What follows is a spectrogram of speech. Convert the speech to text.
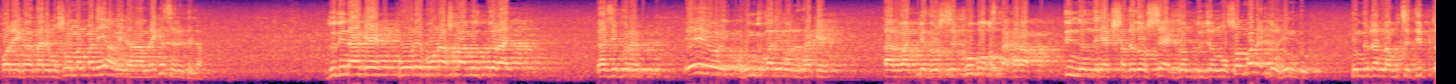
পরে এখানে তারে মুসলমান বানিয়ে আমি না নাম রেখে ছেড়ে দিলাম। দুদিন আগে ফোনে ফোন আসলো আমি উত্তরায়, গাজীপুরের। এই ওই হিন্দু বাড়ি মধ্যে থাকে, তার ওয়াইফকে ধরছে, খুব অবস্থা খারাপ। তিনজন দিন একসাথে ধরছে, একজন, দুজন মুসলমান, একজন হিন্দু। হিন্দুটার নাম হচ্ছে দীপ্ত।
